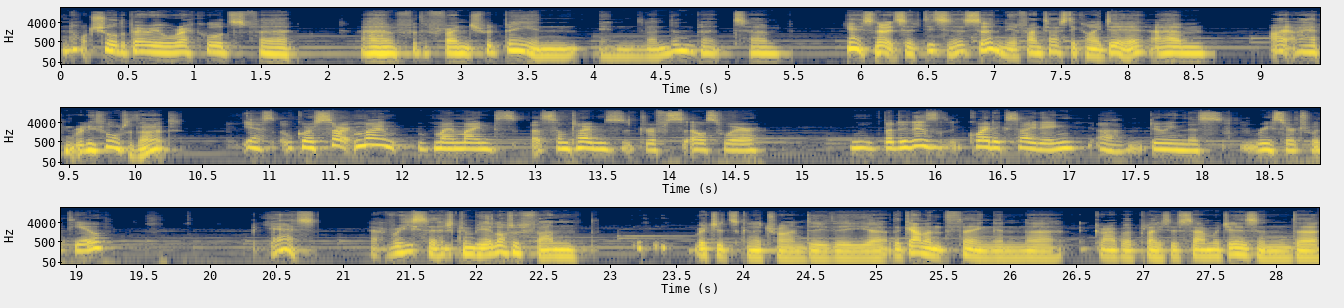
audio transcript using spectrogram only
not sure the burial records for uh, for the French would be in in London, but um, Yes, no, it's a, it's a, certainly a fantastic idea. Um, I, I hadn't really thought of that. Yes, of course. Sorry, my my mind uh, sometimes drifts elsewhere, but it is quite exciting um, doing this research with you. Yes, research can be a lot of fun. Richard's going to try and do the uh, the gallant thing and uh, grab a plate of sandwiches and uh,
